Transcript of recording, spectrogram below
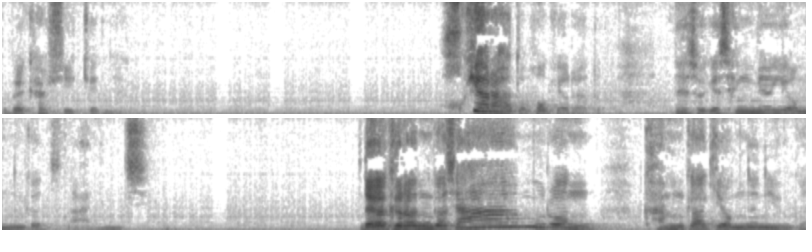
고백할 수 있겠냐? 혹여라도 혹여라도 내 속에 생명이 없는 것은 아닌지 내가 그런 것에 아무런 감각이 없는 이유가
